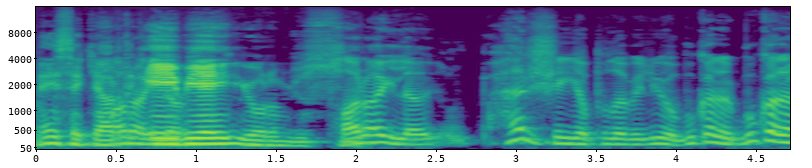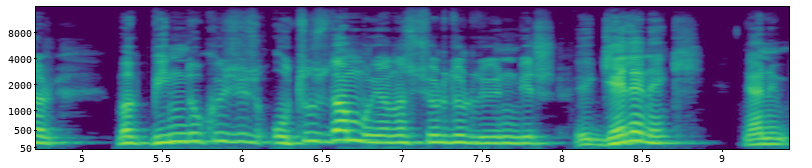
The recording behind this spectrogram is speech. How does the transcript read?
Neyse ki artık Parayla- ABA yorumcusu. parayla her şey yapılabiliyor. Bu kadar bu kadar bak 1930'dan bu yana sürdürdüğün bir e, gelenek yani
